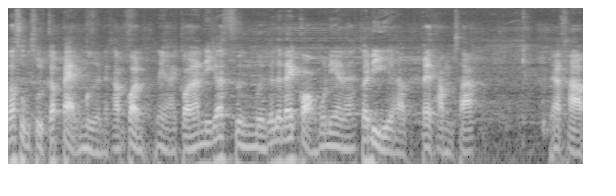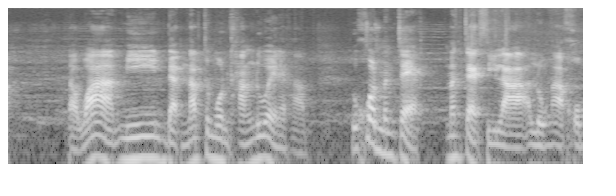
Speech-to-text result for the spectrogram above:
ก็สูงสุดก็80,000นะครับก่อนเนี่ยก่อนหน้านี้ก็สึงหมื่นก็จะได้กล่องพวกนี้นะก็ดีครับไปทำซะนะครับ แต่ว่ามีแบบนับจำนวนครั้งด้วยนะครับ ทุกคนมันแจกมันแจกศิลาลงอาคม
